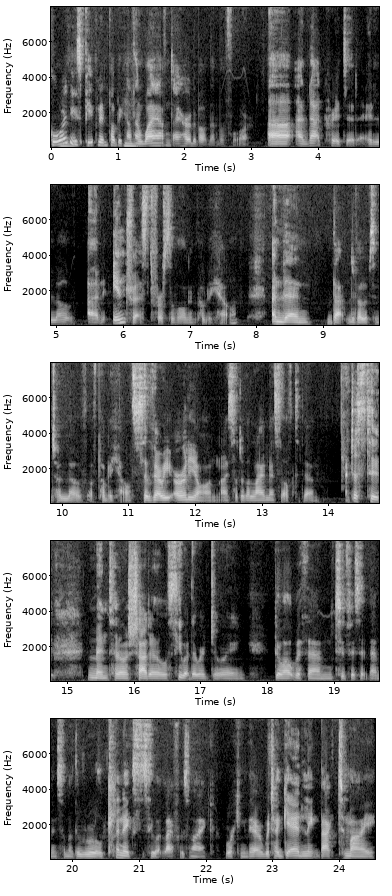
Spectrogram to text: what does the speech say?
who are mm. these people in public health, mm. and why haven't I heard about them before? Uh, and that created a love, an interest, first of all, in public health, and then that develops into a love of public health. So very early on, I sort of aligned myself to them just to mentor, shadow, see what they were doing, go out with them to visit them in some of the rural clinics to see what life was like working there, which again linked back to my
